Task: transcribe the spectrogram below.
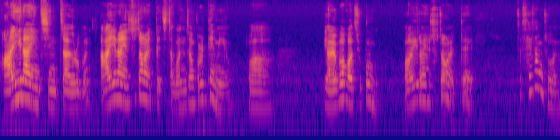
아이라인 진짜 여러분 아이라인 수정할 때 진짜 완전 꿀템이에요. 와 얇아가지고 아이라인 수정할 때 세상 좋아요.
